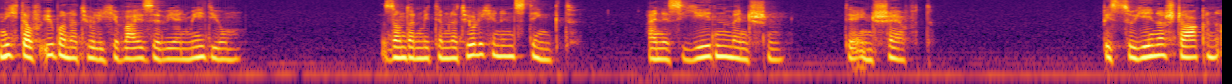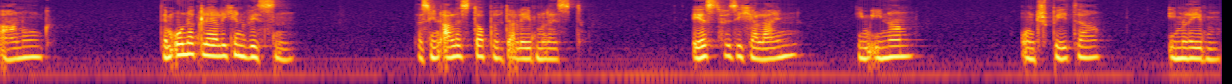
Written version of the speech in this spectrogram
Nicht auf übernatürliche Weise wie ein Medium, sondern mit dem natürlichen Instinkt eines jeden Menschen, der ihn schärft, bis zu jener starken Ahnung, dem unerklärlichen Wissen, das ihn alles doppelt erleben lässt. Erst für sich allein, im Innern und später im Leben.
